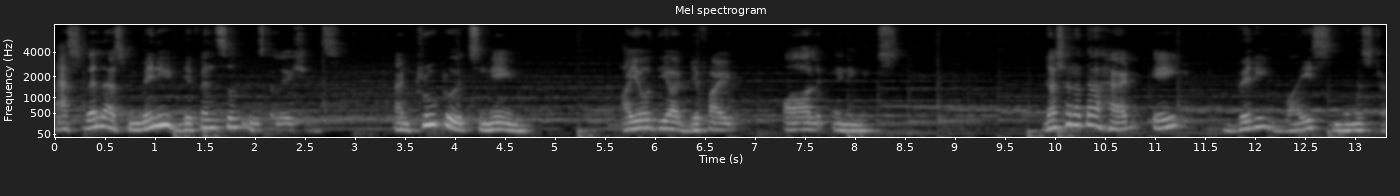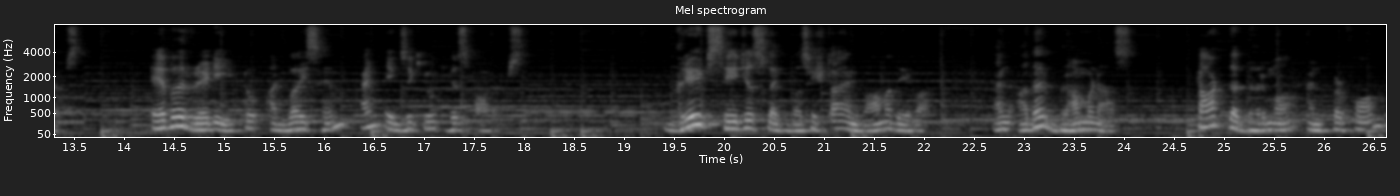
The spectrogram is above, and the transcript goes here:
as well as many defensive installations. And true to its name, Ayodhya defied all enemies. Dasharatha had eight very wise ministers, ever ready to advise him and execute his orders. Great sages like Vasishtha and Vamadeva and other Brahmanas taught the Dharma and performed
